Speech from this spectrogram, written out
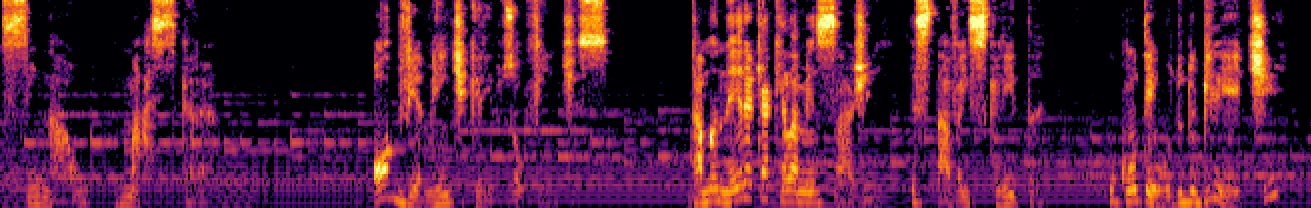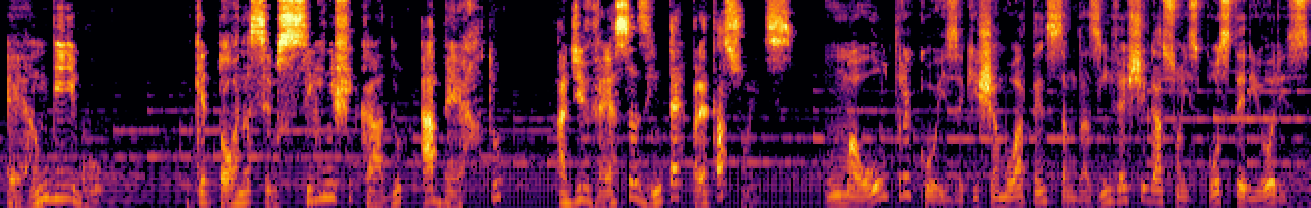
sinal máscara. Obviamente, queridos ouvintes, da maneira que aquela mensagem estava escrita, o conteúdo do bilhete é ambíguo, o que torna seu significado aberto a diversas interpretações. Uma outra coisa que chamou a atenção das investigações posteriores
